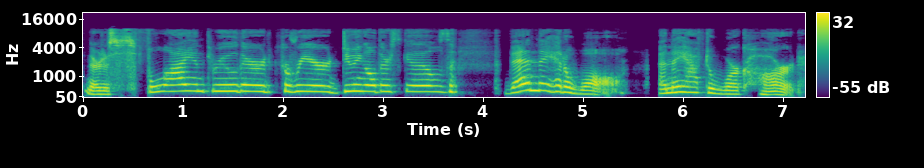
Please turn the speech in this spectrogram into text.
they're just flying through their career, doing all their skills, then they hit a wall and they have to work hard.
